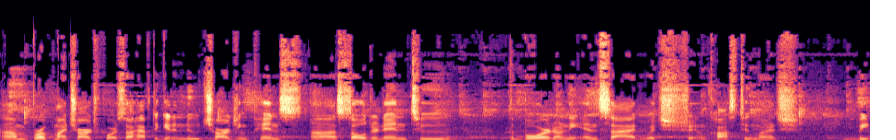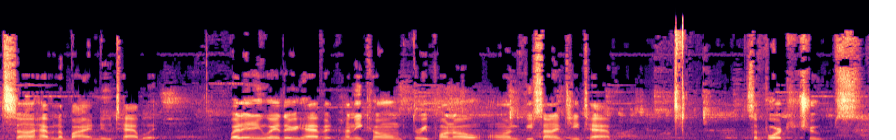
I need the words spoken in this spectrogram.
um, broke my charge port, so I have to get a new charging pin uh, soldered into the board on the inside, which shouldn't cost too much. Beats uh, having to buy a new tablet. But anyway, there you have it. Honeycomb 3.0 on ViewSonic G Tab. Support troops.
